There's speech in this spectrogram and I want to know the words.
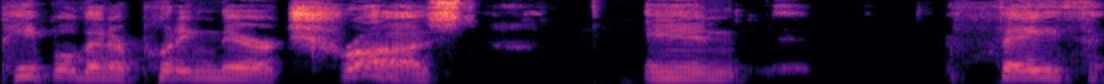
people that are putting their trust in faith.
